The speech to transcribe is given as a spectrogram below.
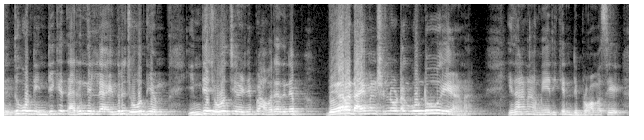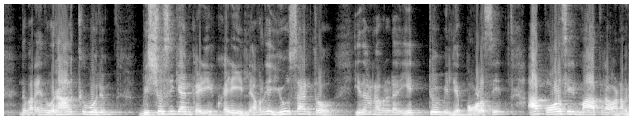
എന്തുകൊണ്ട് ഇന്ത്യയ്ക്ക് തരുന്നില്ല എന്നൊരു ചോദ്യം ഇന്ത്യ ചോദിച്ചു കഴിഞ്ഞപ്പോൾ അവരതിനെ വേറെ ഡയമെൻഷനിലോട്ടും കൊണ്ടുപോവുകയാണ്. ഇതാണ് അമേരിക്കൻ ഡിപ്ലോമസി എന്ന് പറയുന്നത്. ഒരാൾക്ക് പോലും വിശ്വസിക്കാൻ കഴി കഴിയില്ല. അവർക്ക് യൂസ് ആൻഡ് ത്രോ ഇതാണ് അവരുടെ ഏറ്റവും വലിയ പോളിസി ആ പോളിസിയിൽ മാത്രമാണ് അവർ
